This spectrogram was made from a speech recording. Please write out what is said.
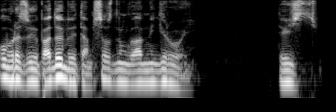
образу и подобию там создан главный герой. То есть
